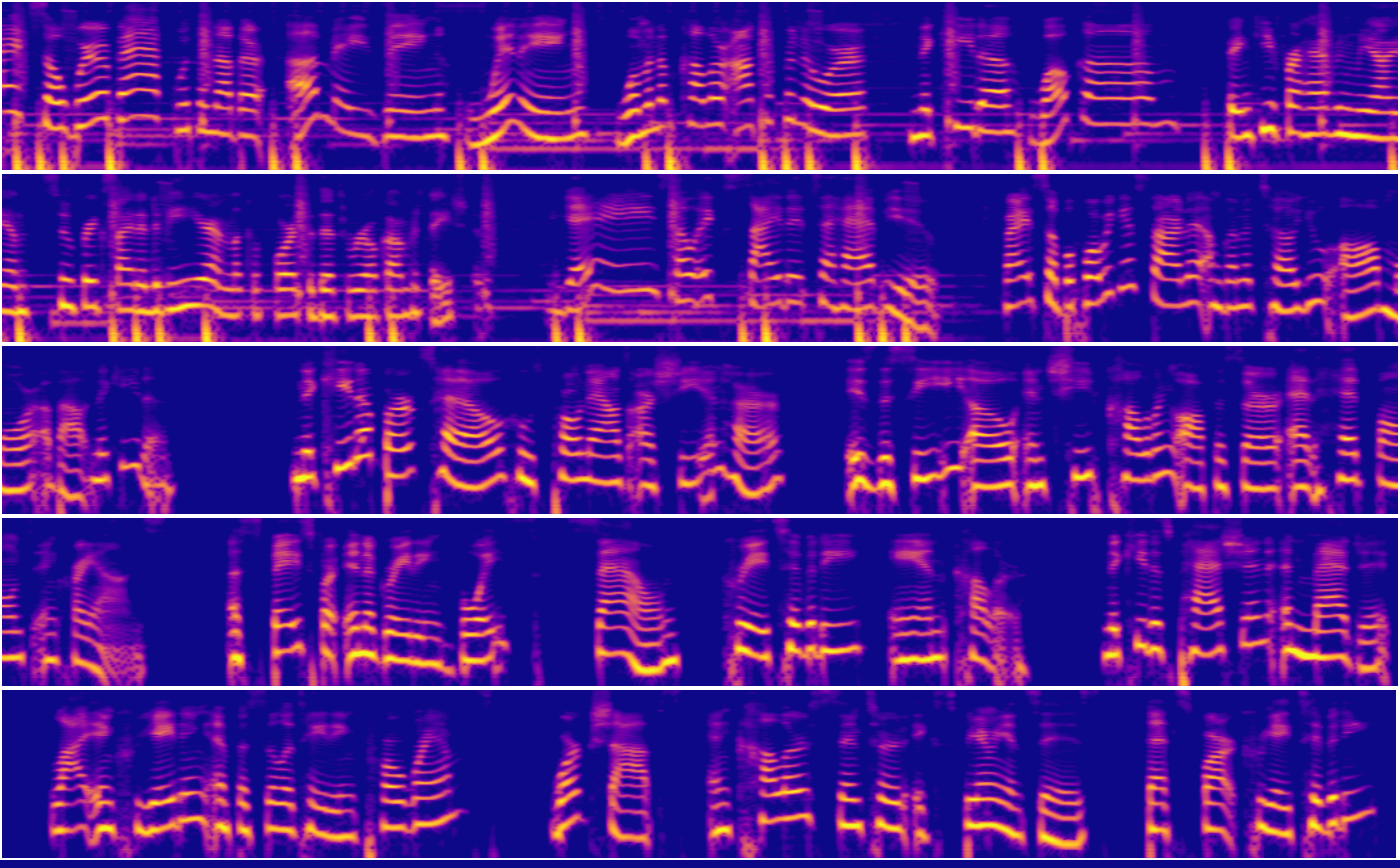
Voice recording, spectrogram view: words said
Right, so we're back with another amazing, winning woman of color entrepreneur, Nikita. Welcome. Thank you for having me. I am super excited to be here and looking forward to this real conversation. Yay, so excited to have you. Right, so before we get started, I'm going to tell you all more about Nikita. Nikita Burks Hale, whose pronouns are she and her, is the CEO and Chief Coloring Officer at Headphones and Crayons a space for integrating voice, sound, creativity, and color. Nikita's passion and magic lie in creating and facilitating programs, workshops, and color centered experiences that spark creativity,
